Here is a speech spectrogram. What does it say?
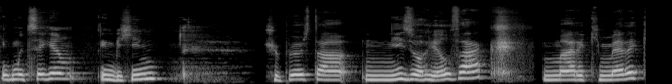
ik moet zeggen, in het begin gebeurt dat niet zo heel vaak, maar ik merk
